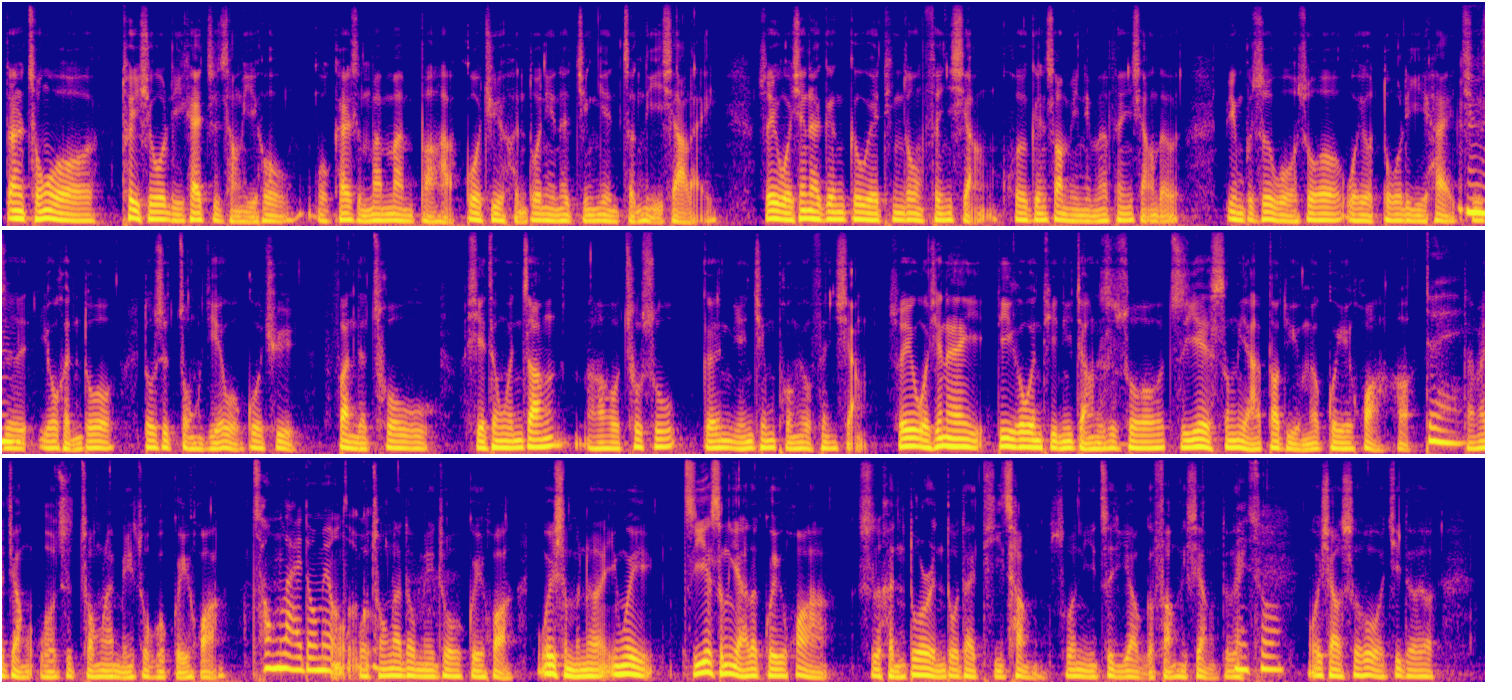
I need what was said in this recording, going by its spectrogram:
但是从我退休离开职场以后，我开始慢慢把过去很多年的经验整理下来，所以我现在跟各位听众分享，或者跟绍敏你们分享的，并不是我说我有多厉害，其实有很多都是总结我过去犯的错误，写成文章，然后出书跟年轻朋友分享。所以，我现在第一个问题，你讲的是说职业生涯到底有没有规划？哈，对，坦白讲，我是从来没做过规划，从来都没有做过。我从来都没做过规划，为什么呢？因为职业生涯的规划是很多人都在提倡，说你自己要有个方向，对不对？没错。我小时候我记得，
